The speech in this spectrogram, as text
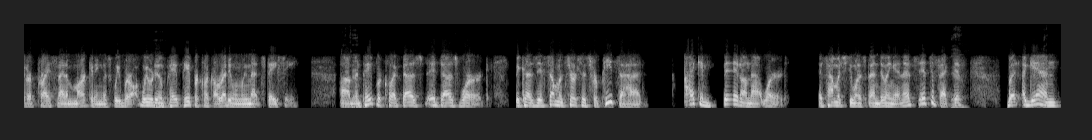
our price and item marketing was we were we were doing pay, pay per click already when we met Stacy, um, okay. and pay per click does it does work because if someone searches for Pizza Hut, I can bid on that word. It's how much do you want to spend doing it, and it's it's effective. Yeah. But again,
